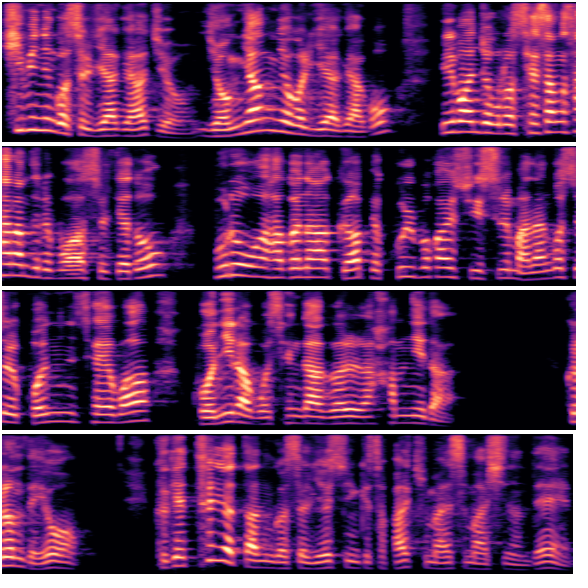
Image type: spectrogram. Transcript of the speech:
힘 있는 것을 이야기하죠. 영향력을 이야기하고 일반적으로 세상 사람들을 보았을 때도 부러워하거나 그 앞에 굴복할 수 있을 만한 것을 권세와 권위라고 생각을 합니다. 그런데요, 그게 틀렸다는 것을 예수님께서 밝히 말씀하시는데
